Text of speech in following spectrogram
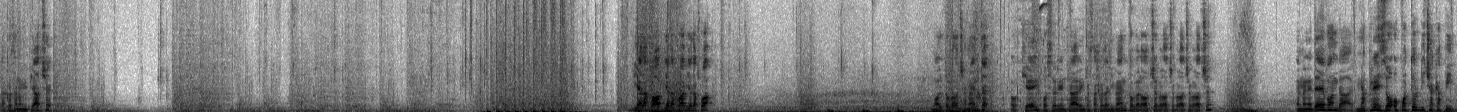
La cosa non mi piace. Via da qua, via da qua, via da qua. Molto velocemente. Ok, posso rientrare in questa cosa di vento Veloce, veloce, veloce, veloce. E me ne devo andare. Mi ha preso, ho 14 HP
